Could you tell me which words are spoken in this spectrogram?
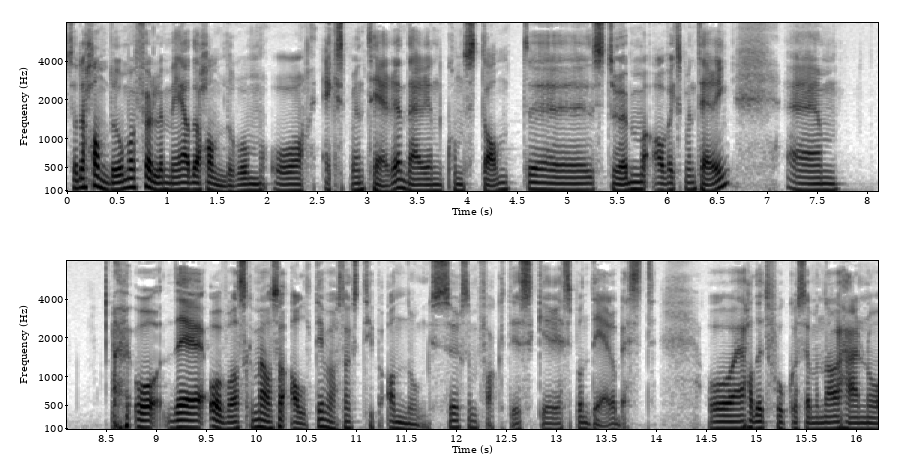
Så det handler om å følge med, og det handler om å eksperimentere. Det er en konstant uh, strøm av eksperimentering. Um, og det overrasker meg også alltid hva slags type annonser som faktisk responderer best. Og jeg hadde et frokostseminar her nå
